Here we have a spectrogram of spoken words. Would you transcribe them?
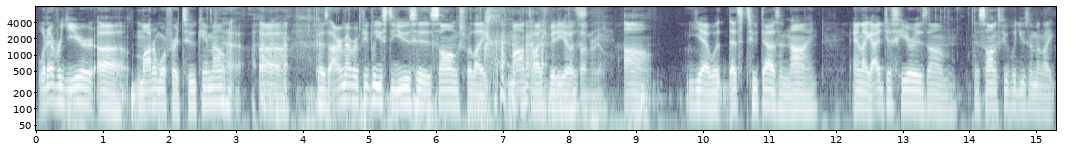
whatever year uh, Modern Warfare 2 came out. Because I remember people used to use his songs for like montage videos. That's unreal. Um, yeah, what that's 2009, and like I just hear his um his songs. People use them in like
